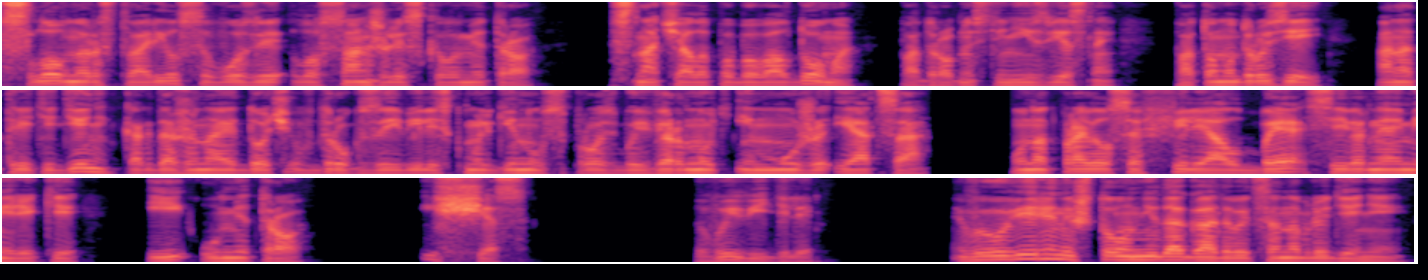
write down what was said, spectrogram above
Словно растворился возле Лос-Анджелесского метро. Сначала побывал дома, подробности неизвестны, потом у друзей, а на третий день, когда жена и дочь вдруг заявились к Мальгину с просьбой вернуть им мужа и отца, он отправился в филиал Б Северной Америки и у метро. Исчез. Вы видели. Вы уверены, что он не догадывается о наблюдении?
